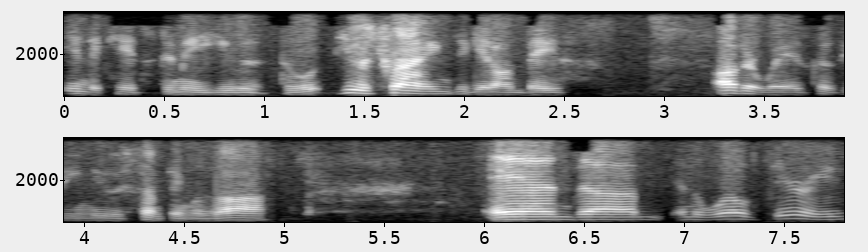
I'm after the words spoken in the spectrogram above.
indicates to me he was he was trying to get on base other ways because he knew something was off. And um, in the World Series,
